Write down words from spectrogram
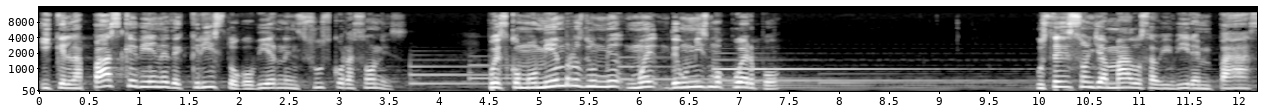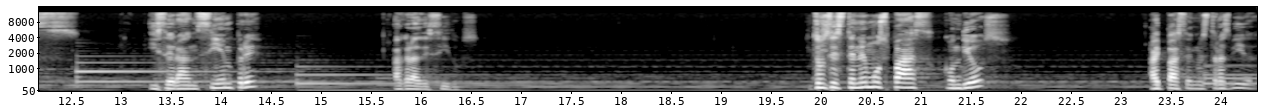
y que la paz que viene de Cristo gobierne en sus corazones, pues como miembros de un, de un mismo cuerpo, ustedes son llamados a vivir en paz y serán siempre agradecidos. Entonces tenemos paz con Dios, hay paz en nuestras vidas,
